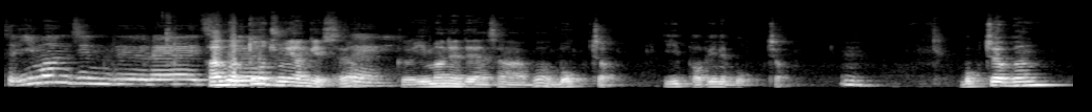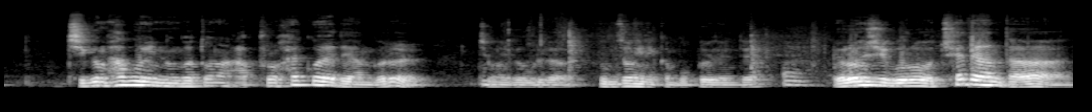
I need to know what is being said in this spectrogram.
자, 임원진들의 하고 지금- 또 중요한 게 있어요. 네. 그 임원에 대한 사항하고 목적. 이 법인의 목적. 음. 목적은 지금 하고 있는 것 또는 앞으로 할 거에 대한 거를 지금 이거 우리가 음성이니까 못 보여드리는데 어. 이런 식으로 최대한 다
